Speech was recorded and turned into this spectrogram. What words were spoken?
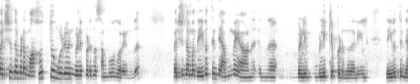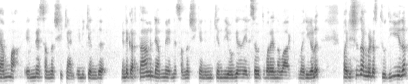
പരിശുദ്ധമ്മയുടെ മഹത്വം മുഴുവൻ വെളിപ്പെടുന്ന സംഭവം എന്ന് പറയുന്നത് പരിശുദ്ധമ്മ ദൈവത്തിന്റെ അമ്മയാണ് എന്ന് വിളി വിളിക്കപ്പെടുന്നത് അല്ലെങ്കിൽ ദൈവത്തിന്റെ അമ്മ എന്നെ സന്ദർശിക്കാൻ എനിക്കെന്ത് എന്റെ കർത്താവിന്റെ അമ്മ എന്നെ സന്ദർശിക്കാൻ എനിക്ക് എന്ത് യോഗ്യത എലിസബത്ത് പറയുന്ന വാ വരികൾ പരിശുദ്ധ അമ്മയുടെ സ്തുതിഗീതം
